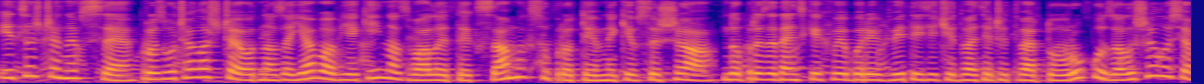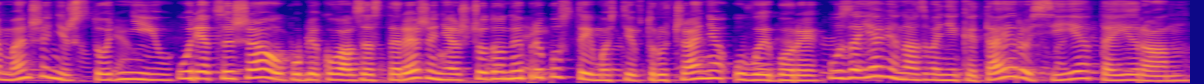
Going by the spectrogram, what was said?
І це ще не все. Прозвучала ще одна заява, в якій назвали тих самих супротивників США. До президентських виборів 2024 року залишилося менше ніж 100 днів. Уряд США опублікував застереження щодо неприпустимості втручання у вибори. У заяві названі Китай, Росія та Іран.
